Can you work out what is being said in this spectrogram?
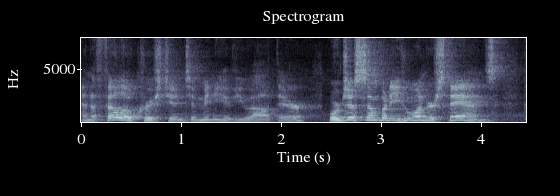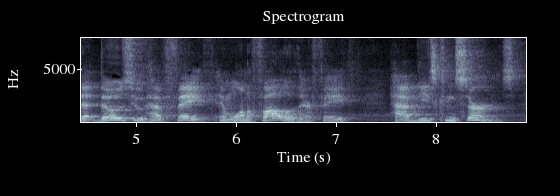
and a fellow Christian to many of you out there, or just somebody who understands that those who have faith and want to follow their faith have these concerns.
